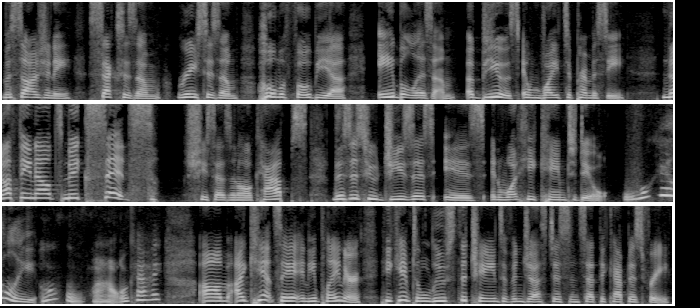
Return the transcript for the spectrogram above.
Misogyny, sexism, racism, homophobia, ableism, abuse, and white supremacy. Nothing else makes sense she says in all caps. This is who Jesus is and what he came to do. Really? Oh, wow. Okay. Um, I can't say it any plainer. He came to loose the chains of injustice and set the captives free.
